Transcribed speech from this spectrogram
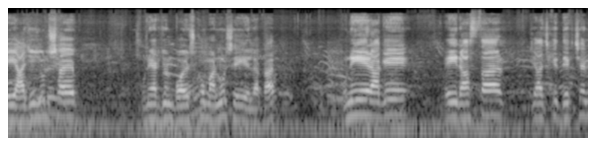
এই আজিজুল সাহেব, উনি একজন বয়স্ক মানুষ এই এলাকার। উনি এর আগে এই রাস্তার যে আজকে দেখছেন,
